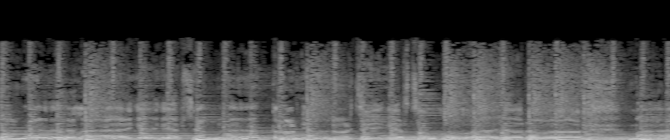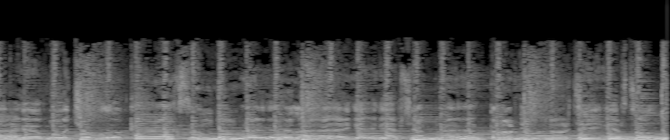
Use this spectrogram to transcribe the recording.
melai some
